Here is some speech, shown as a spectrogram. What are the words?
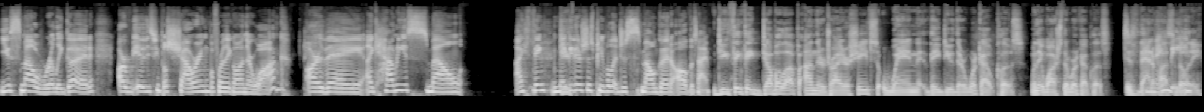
you smell really good. Are, are these people showering before they go on their walk? Are they like, how do you smell? I think maybe you- there's just people that just smell good all the time. Do you think they double up on their dryer sheets when they do their workout clothes? When they wash their workout clothes? Is that Maybe. a possibility?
